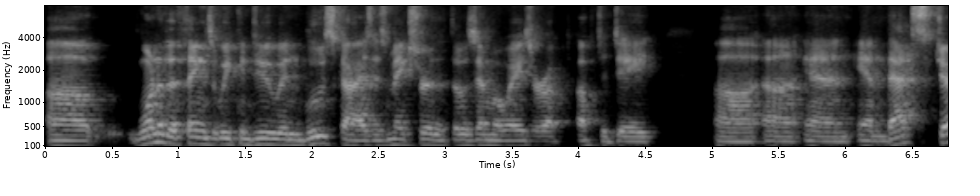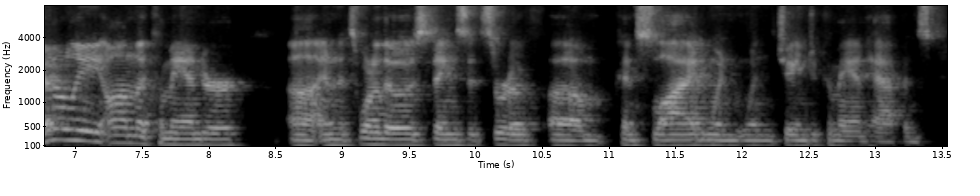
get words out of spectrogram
uh, one of the things that we can do in Blue Skies is make sure that those MOAs are up up to date, uh, and and that's generally on the commander. and it's one of those things that sort of um, can slide when when change of command happens.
